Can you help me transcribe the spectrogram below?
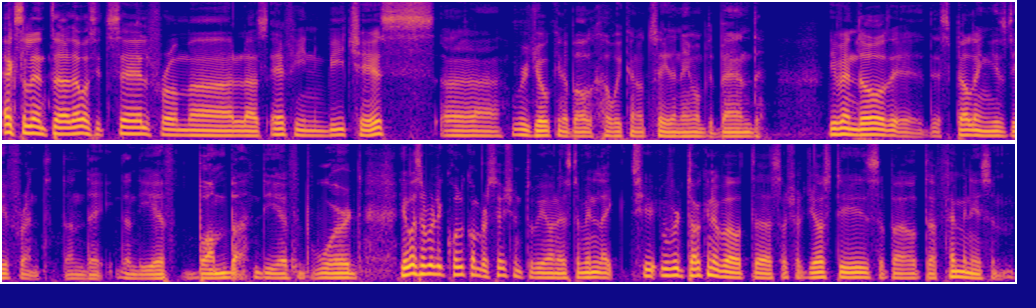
Excellent. Uh, that was Itzel from uh, Las Effin Beaches. Uh, we're joking about how we cannot say the name of the band, even though the, the spelling is different than the than the F bomb, the F word. It was a really cool conversation, to be honest. I mean, like she, we were talking about uh, social justice, about uh, feminism,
